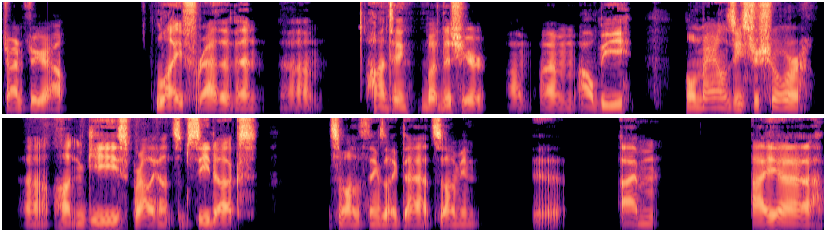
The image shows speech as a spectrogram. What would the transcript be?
trying to figure out life rather than um, hunting. But this year, um, I'll be on Maryland's Eastern Shore, uh, hunting geese, probably hunting some sea ducks, some other things like that. So I mean, uh, I'm I uh,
